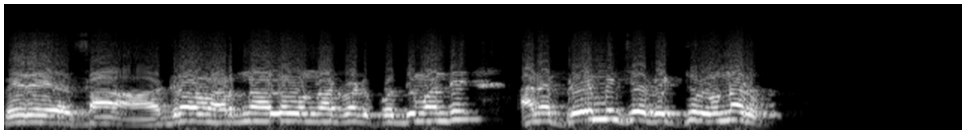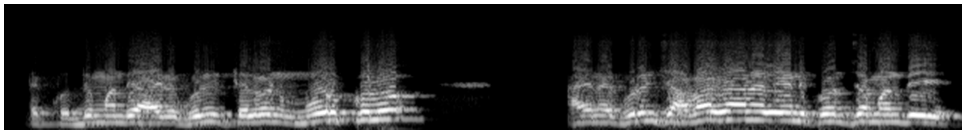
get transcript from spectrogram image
వేరే సా- అగ్రవర్ణాల్లో ఉన్నటువంటి కొద్దిమంది ఆయన ప్రేమించే వ్యక్తులు ఉన్నారు. అంటే కొద్దిమంది ఆయన గురించి తెలియని మూర్ఖులు ఆయన గురించి అవగాహన లేని కొంతమంది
